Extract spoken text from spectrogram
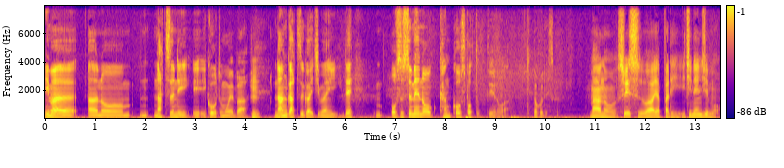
今あのん夏に行こうと思えばうん。何月が一番いい？でおすすめの観光スポットっていうのはどこですか？まああのスイスはやっぱり一年中も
